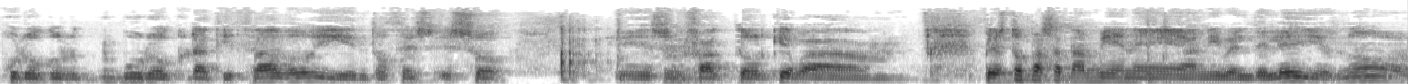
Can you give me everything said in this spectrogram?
burocratizado y entonces eso es un factor que va... Pero esto pasa también eh, a nivel de leyes, ¿no?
